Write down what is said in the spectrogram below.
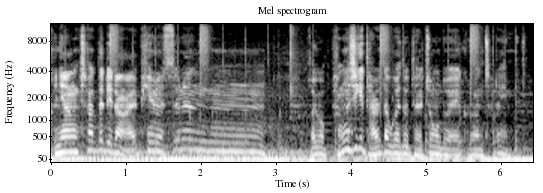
그냥 차들이랑 RPM을 쓰는 거의 뭐 방식이 다르다고 해도 될 정도의 그런 차량입니다.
